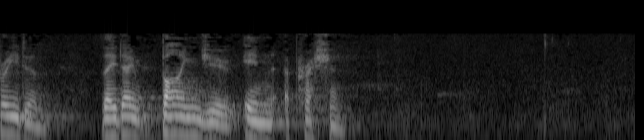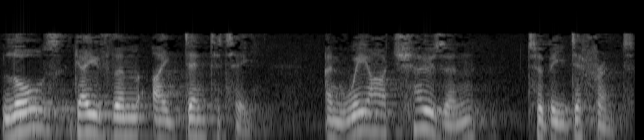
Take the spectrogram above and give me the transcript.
freedom. They don't bind you in oppression. Laws gave them identity, and we are chosen to be different.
